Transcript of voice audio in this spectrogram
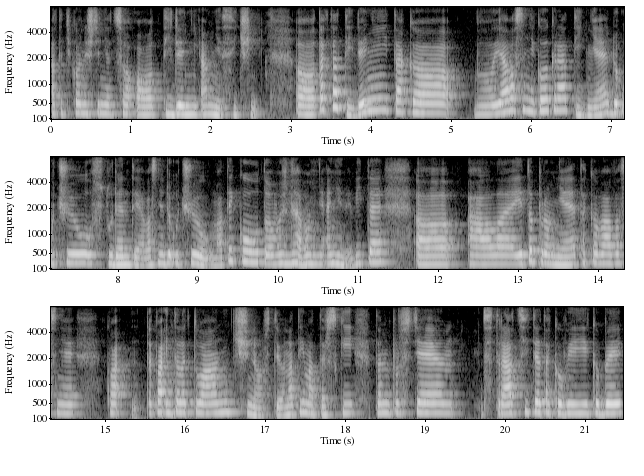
a teď ještě něco o týdenní a měsíční. Uh, tak ta týdenní, tak uh, já vlastně několikrát týdně doučuju studenty, já vlastně doučuju matiku, to možná o mě ani nevíte, uh, ale je to pro mě taková vlastně taková, taková intelektuální činnost, jo, na té mateřský, tam prostě ztrácíte takový, jakoby,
